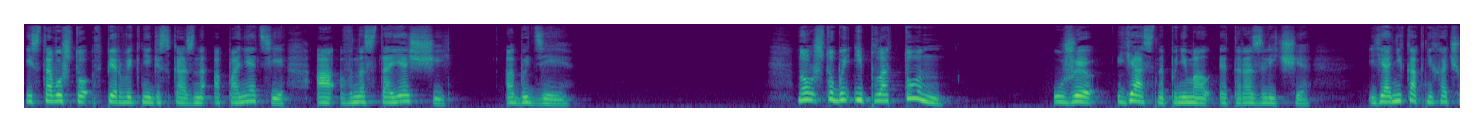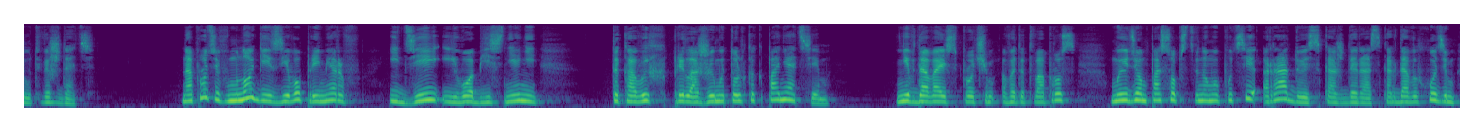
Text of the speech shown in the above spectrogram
из того, что в первой книге сказано о понятии, а в настоящей — об идее. Но чтобы и Платон уже ясно понимал это различие, я никак не хочу утверждать. Напротив, многие из его примеров, идей и его объяснений таковых приложимы только к понятиям. Не вдаваясь, впрочем, в этот вопрос, мы идем по собственному пути, радуясь каждый раз, когда выходим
